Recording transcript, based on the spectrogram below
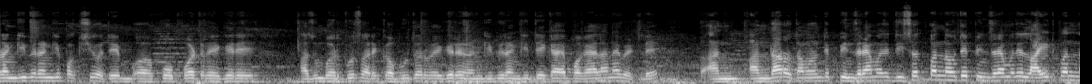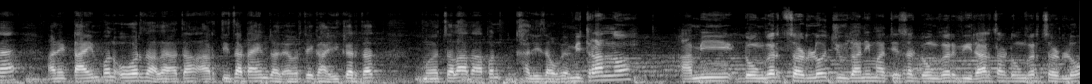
रंगीबिरंगी पक्षी होते पोपट वगैरे अजून भरपूर सारे कबूतर वगैरे रंगीबिरंगी ते काय बघायला नाही भेटले. अं अंधार होता म्हणून ते पिंजऱ्यामध्ये दिसत पण नव्हते पिंजऱ्यामध्ये लाइट पण नाही आणि टाईम पण ओव्हर झाला. आता आरतीचा टाईम झाल्यावर ते घाई करतात. मग चला आता आपण खाली जाऊया. मित्रांनो आम्ही डोंगर चढलो जीवदानी मातेचा डोंगर विरारचा डोंगर चढलो.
